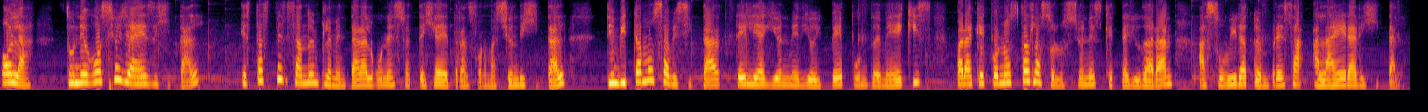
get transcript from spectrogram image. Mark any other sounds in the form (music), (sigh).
Hola, ¿tu negocio ya es digital? ¿Estás pensando implementar alguna estrategia de transformación digital? Te invitamos a visitar telia-medioip.mx para que conozcas las soluciones que te ayudarán a subir a tu empresa a la era digital.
